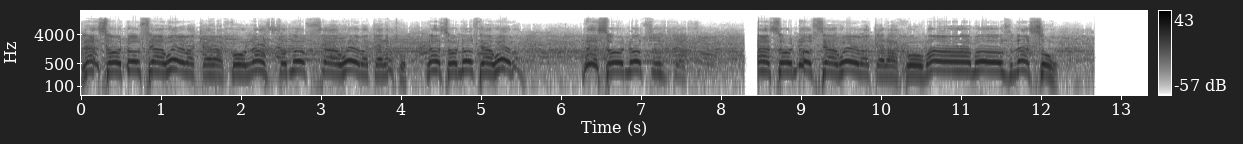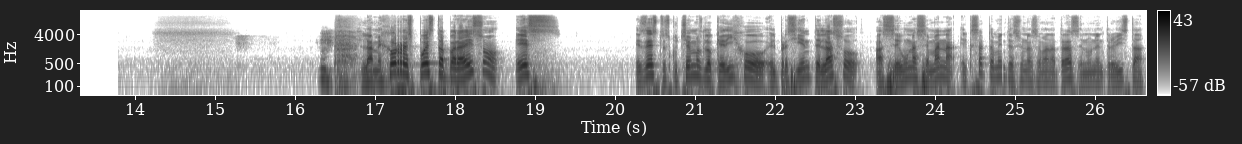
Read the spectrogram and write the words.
Lazo no se ahueva, carajo. Lazo no se ahueva, carajo. Lazo no se ahueva. Lazo no se Lazo no se ahueva, carajo. Vamos, Lazo. La mejor respuesta para eso es es esto. Escuchemos lo que dijo el presidente Lazo hace una semana, exactamente hace una semana atrás, en una entrevista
